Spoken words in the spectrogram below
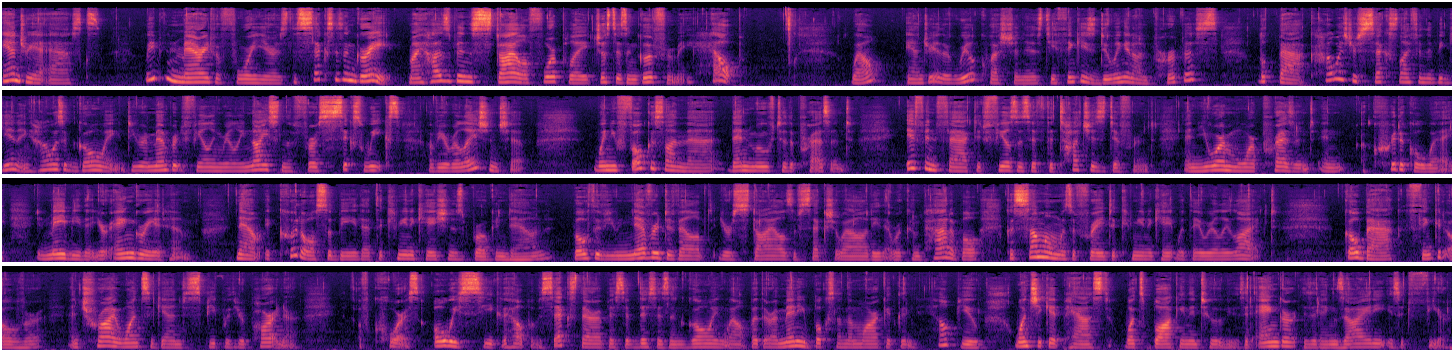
Andrea asks, We've been married for four years. The sex isn't great. My husband's style of foreplay just isn't good for me. Help. Well, Andrea, the real question is do you think he's doing it on purpose? Look back. How was your sex life in the beginning? How was it going? Do you remember it feeling really nice in the first six weeks of your relationship? When you focus on that, then move to the present. If in fact it feels as if the touch is different and you are more present in a critical way, it may be that you're angry at him. Now, it could also be that the communication is broken down. Both of you never developed your styles of sexuality that were compatible because someone was afraid to communicate what they really liked. Go back, think it over, and try once again to speak with your partner of course, always seek the help of a sex therapist if this isn't going well. But there are many books on the market that can help you once you get past what's blocking the two of you. Is it anger? Is it anxiety? Is it fear?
